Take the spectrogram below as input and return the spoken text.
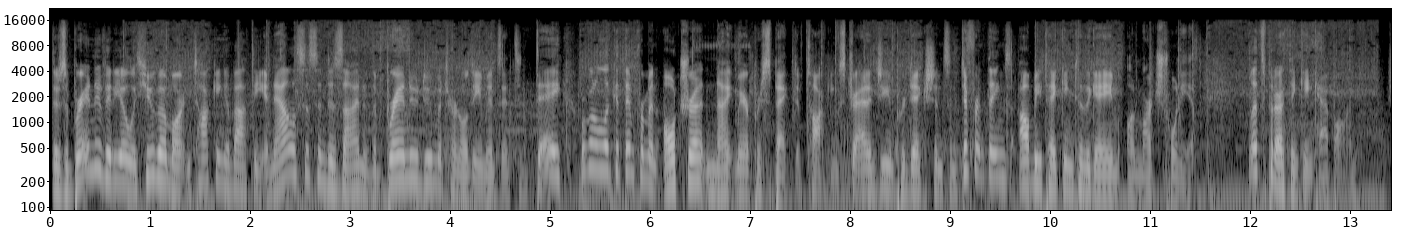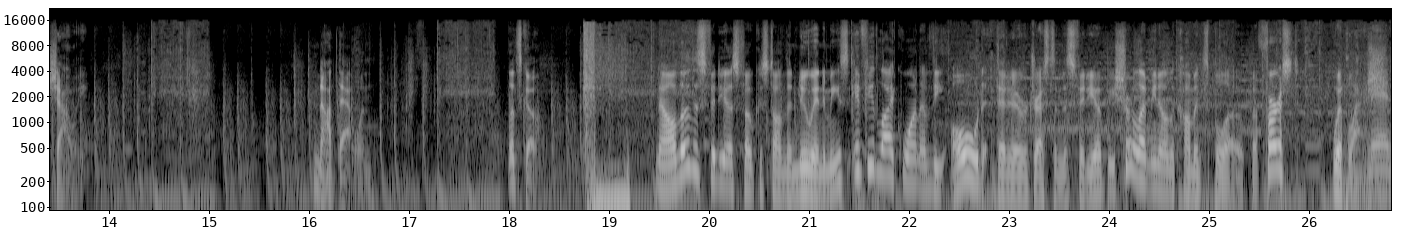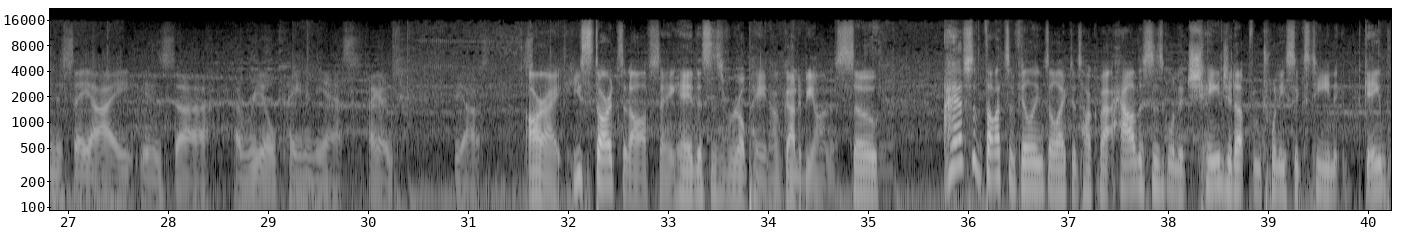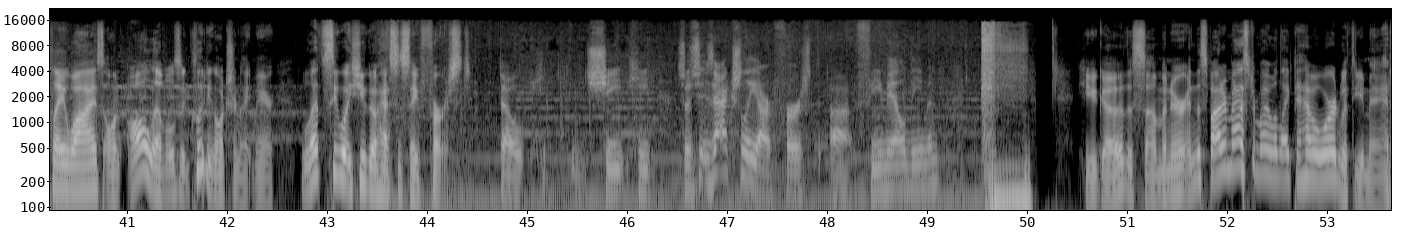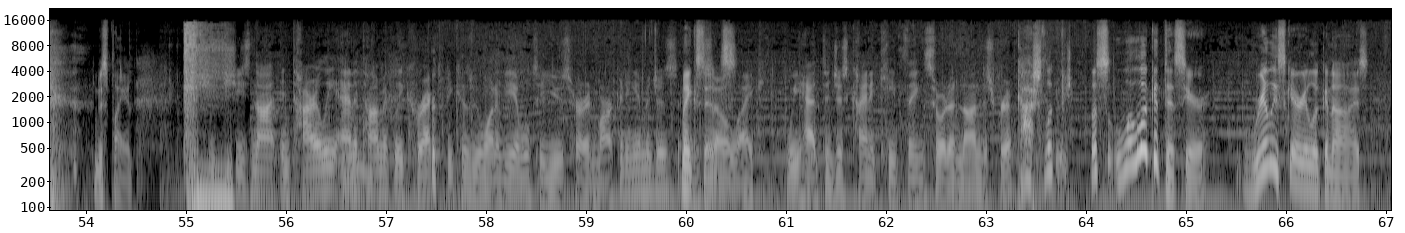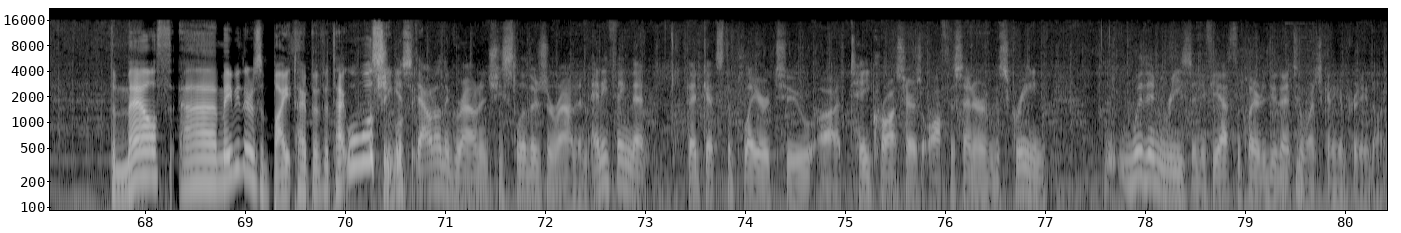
There's a brand new video with Hugo Martin talking about the analysis and design of the brand new Doom Eternal demons, and today we're going to look at them from an Ultra Nightmare perspective, talking strategy and predictions and different things I'll be taking to the game on March 20th. Let's put our thinking cap on, shall we? Not that one. Let's go. Now, although this video is focused on the new enemies, if you'd like one of the old that are addressed in this video, be sure to let me know in the comments below. But first, Whiplash. Man, this AI is uh, a real pain in the ass. I gotta be honest. All right, he starts it off saying, "Hey, this is a real pain. I've got to be honest." So, I have some thoughts and feelings I'd like to talk about how this is going to change it up from 2016 gameplay wise on all levels, including Ultra Nightmare. Let's see what Hugo has to say first. So he, she he so she's actually our first uh, female demon. Hugo, the summoner, and the spider mastermind would like to have a word with you, man. I'm just playing. She, she's not entirely anatomically correct because we want to be able to use her in marketing images. Makes and sense. So like we had to just kind of keep things sort of nondescript. Gosh, look, let's look at this here. Really scary looking eyes. The mouth, uh, maybe there's a bite type of attack. Well, we'll see. She We'll gets see. down on the ground and she slithers around, and anything that that gets the player to uh, take crosshairs off the center of the screen, within reason. If you ask the player to do that too much, it's going to get pretty annoying.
